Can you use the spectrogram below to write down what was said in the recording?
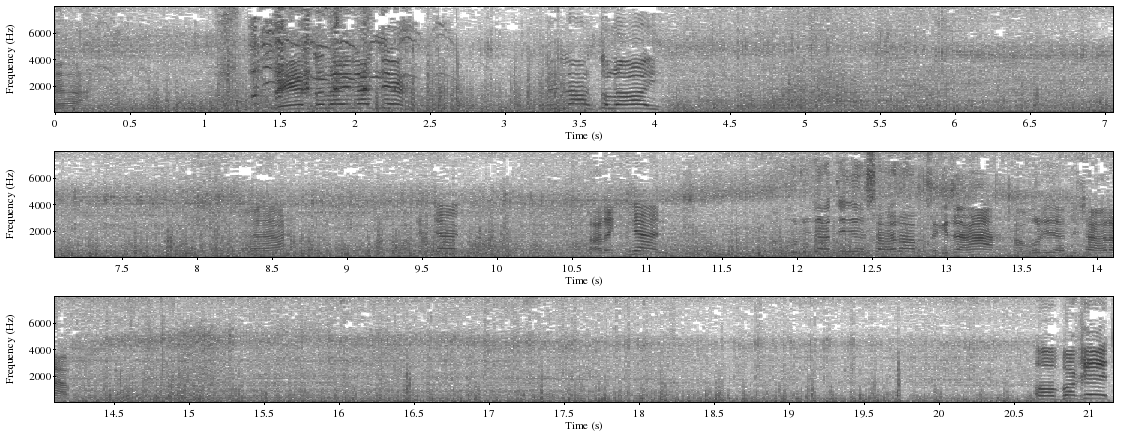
Ayan. Okay, tuloy lang dyan. Tuloy lang, tuloy. Ayan. Bakit yan? Tarik niyan. Abulin natin yung sa harap. Sa gitna ha. Abulin natin sa harap. Oh, bakit?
